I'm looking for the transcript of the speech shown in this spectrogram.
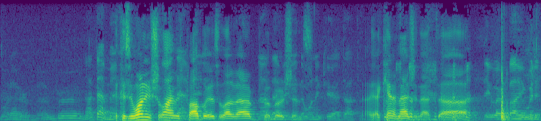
What I remember, not that many. Because the one in Yerushalayim is probably there's a lot of Arab not merchants. The one in Kiryat I, I can't imagine that. Uh, they were probably wouldn't.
